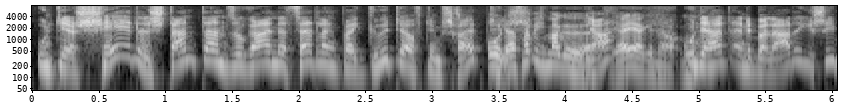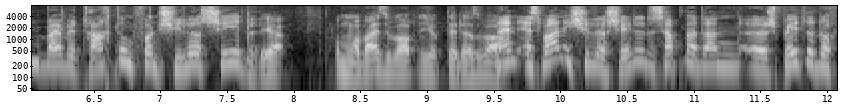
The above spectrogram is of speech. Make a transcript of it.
Und der Schädel stand dann sogar eine Zeit lang bei Goethe auf dem Schreibtisch. Oh, das habe ich mal gehört. Ja, Ja, ja, genau. Und er hat eine Ballade geschrieben bei Betrachtung von Schillers Schädel. Ja. Und man weiß überhaupt nicht, ob der das war. Nein, es war nicht Schillers Schädel, das hat man dann äh, später durch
